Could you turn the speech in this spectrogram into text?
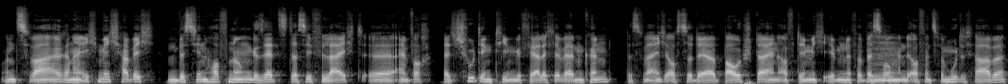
Und zwar erinnere ich mich, habe ich ein bisschen Hoffnung gesetzt, dass sie vielleicht äh, einfach als Shooting-Team gefährlicher werden können. Das war eigentlich auch so der Baustein, auf dem ich eben eine Verbesserung mhm. in der Offense vermutet habe.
